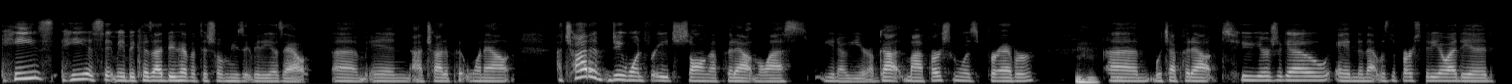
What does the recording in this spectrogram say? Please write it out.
he's he has sent me because I do have official music videos out, um, and I try to put one out. I try to do one for each song I put out in the last you know year. I've got my first one was Forever, Mhm. um, which I put out two years ago, and then that was the first video I did.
